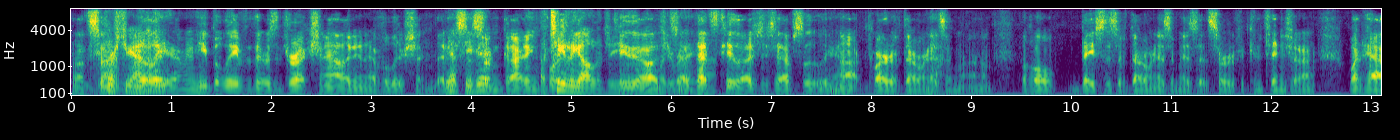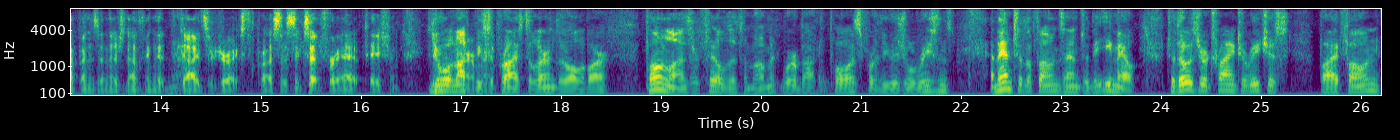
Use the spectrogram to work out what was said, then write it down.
well, Christianity. Really. I mean, he believed that there was a directionality in evolution. That yes, he did. some guiding a teleology. Teleology, right? Say, That's yeah. teleology is absolutely yeah. not part of Darwinism. Yeah. Um, the whole basis of Darwinism is it's sort of a contingent on what happens, and there's nothing that guides or directs the process except for adaptation. You will not be surprised to learn that all of our Phone lines are filled at the moment. We're about to pause for the usual reasons, and then to the phones and to the email. To those who are trying to reach us by phone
